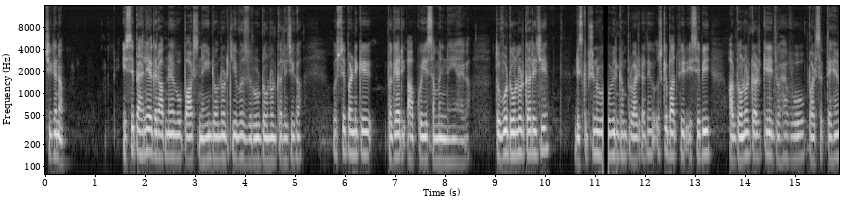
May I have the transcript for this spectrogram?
ठीक है ना? इससे पहले अगर आपने वो पार्ट्स नहीं डाउनलोड किए, वो ज़रूर डाउनलोड कर लीजिएगा। उससे पढ़ने के बगैर आपको ये समझ नहीं आएगा। तो वो डाउनलोड कर लीजिए। डिस्क्रिप्शन में वो भी लिंक हम प्रोवाइड कर देंगे। उसके बाद फिर इसे भी आप डाउनलोड करके जो है वो पढ़ सकते हैं।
